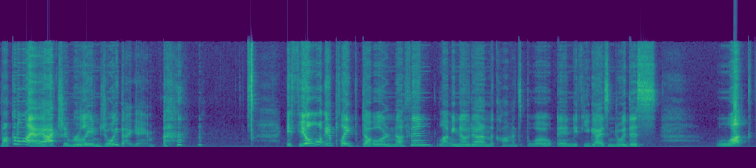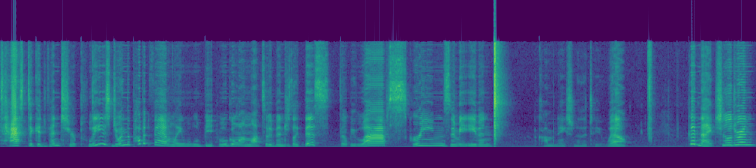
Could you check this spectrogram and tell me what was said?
Not gonna lie, I actually really enjoyed that game. if y'all want me to play Double or Nothing, let me know down in the comments below. And if you guys enjoyed this lucktastic adventure, please join the Puppet family. We'll be we'll go on lots of adventures like this. There'll be laughs, screams, maybe even a combination of the two. Well, good night, children.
